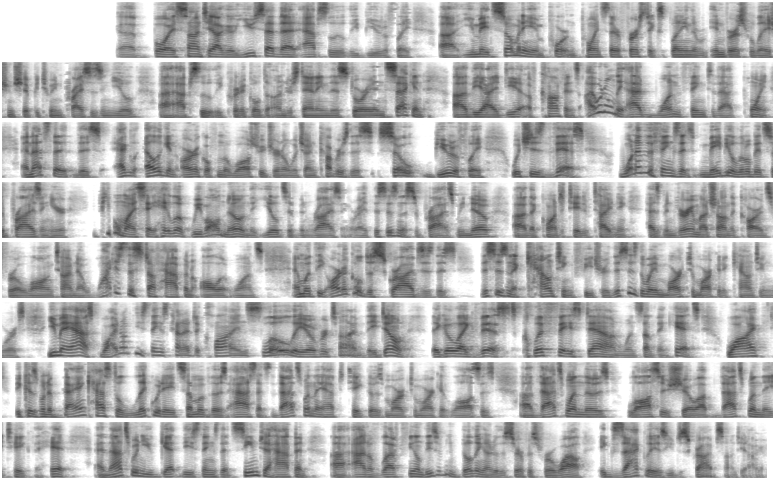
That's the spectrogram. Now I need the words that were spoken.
Uh, boy, Santiago, you said that absolutely beautifully. Uh, you made so many important points there. First, explaining the inverse relationship between prices and yield, uh, absolutely critical to understanding this story. And second, uh, the idea of confidence. I would only add one thing to that point, and that's the this elegant article from the Wall Street Journal, which uncovers this so beautifully, which is this. One of the things that's maybe a little bit surprising here people might say, hey, look, we've all known that yields have been rising, right? This isn't a surprise. We know uh, that quantitative tightening has been very much on the cards for a long time now. Why does this stuff happen all at once? And what the article describes is this this is an accounting feature. This is the way mark to market accounting works. You may ask, why don't these things kind of decline slowly over time? They don't. They go like this, cliff face down when something hits. Why? Because when a bank has to liquidate some of those assets, that's when they have to take those mark to market losses. Uh, that's when those losses show up. That's when they take the hit. And that's when you get these things that seem to happen uh, out of left field. These have been building under the surface for a while, exactly as you described, Santiago.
